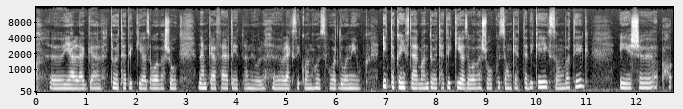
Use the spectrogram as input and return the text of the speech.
jelleggel tölthetik ki az olvasók, nem kell feltétlenül lexikonhoz fordulniuk. Itt a könyvtárban tölthetik ki az olvasók 22-ig, szombatig, és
